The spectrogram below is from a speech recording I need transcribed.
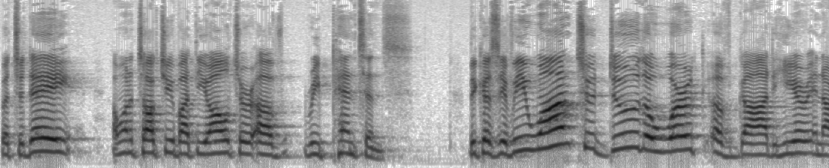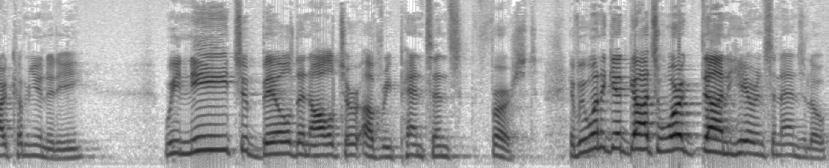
But today, I want to talk to you about the altar of repentance. Because if we want to do the work of God here in our community, we need to build an altar of repentance first. If we want to get God's work done here in San Angelo,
